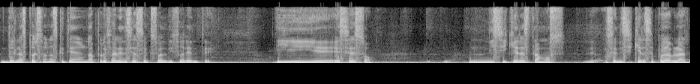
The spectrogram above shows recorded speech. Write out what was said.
de las personas que tienen una preferencia sexual diferente y eh, es eso. Ni siquiera estamos, o sea, ni siquiera se puede hablar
